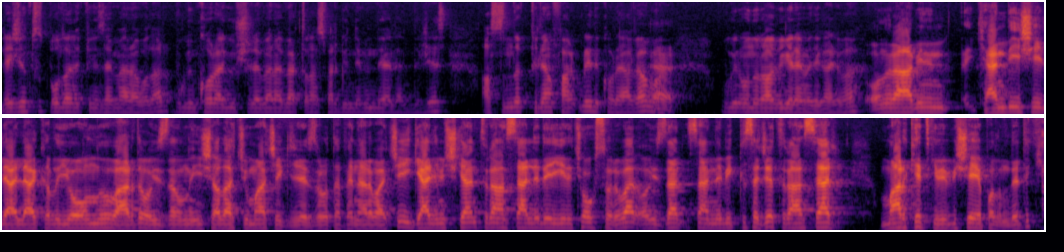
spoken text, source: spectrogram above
Legend Futbol'dan hepinize merhabalar. Bugün Koray Güçlü ile beraber transfer gündemini değerlendireceğiz. Aslında plan farklıydı Koray abi ama Evet. bugün Onur abi gelemedi galiba. Onur abinin kendi işiyle alakalı yoğunluğu vardı. O yüzden onu inşallah Cuma çekeceğiz Rota Fenerbahçe'yi. Gelmişken transferle ilgili çok soru var. O yüzden seninle bir kısaca transfer market gibi bir şey yapalım dedik.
